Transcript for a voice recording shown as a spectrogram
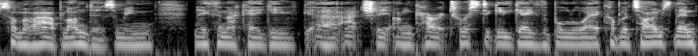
some of our blunders. I mean, Nathan Ake gave, uh, actually uncharacteristically gave the ball away a couple of times. Then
